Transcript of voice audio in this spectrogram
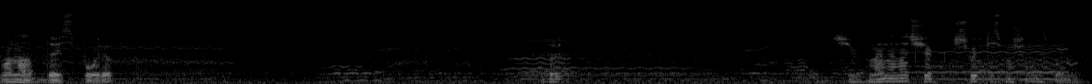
Вона десь поряд. Чи в мене наче швидкість машини збавилась?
